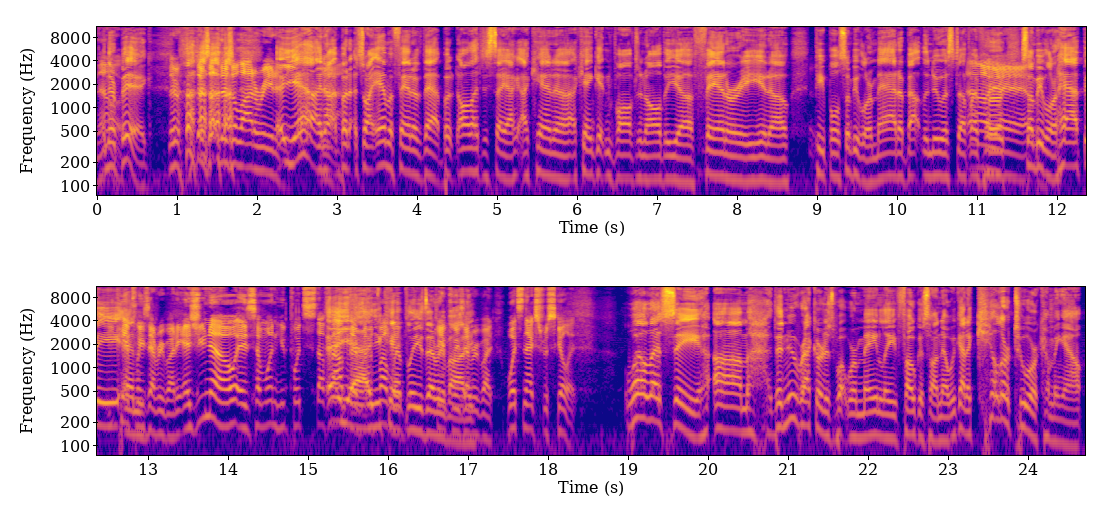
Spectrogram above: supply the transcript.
and they're big. There- there's, a, there's a lot of reading. Uh, Yeah, and Yeah. I, but so I am a fan of that. But all that to say, I, I can't uh, I can't get involved in all the uh, fannery. You know, people. Some people are mad about the newest stuff I've Oh, heard. yeah, yeah. Some people are happy. Can't and please everybody, as you know, as someone who puts stuff Uh, out there. yeah, you public, can't please everybody. Can't please everybody. What's next for Skillet? Well, let's see. Um, the new record is what we're mainly focused on now. We've got a killer tour coming out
